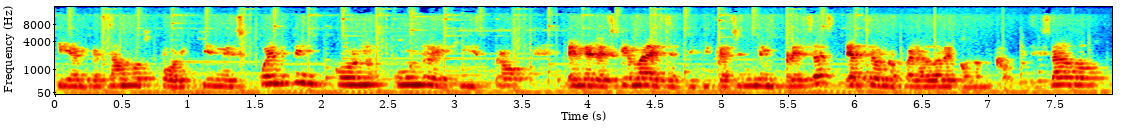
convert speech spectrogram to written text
y empezamos por quienes cuenten con un registro en el esquema de certificación de empresas, ya sea un operador económico autorizado,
